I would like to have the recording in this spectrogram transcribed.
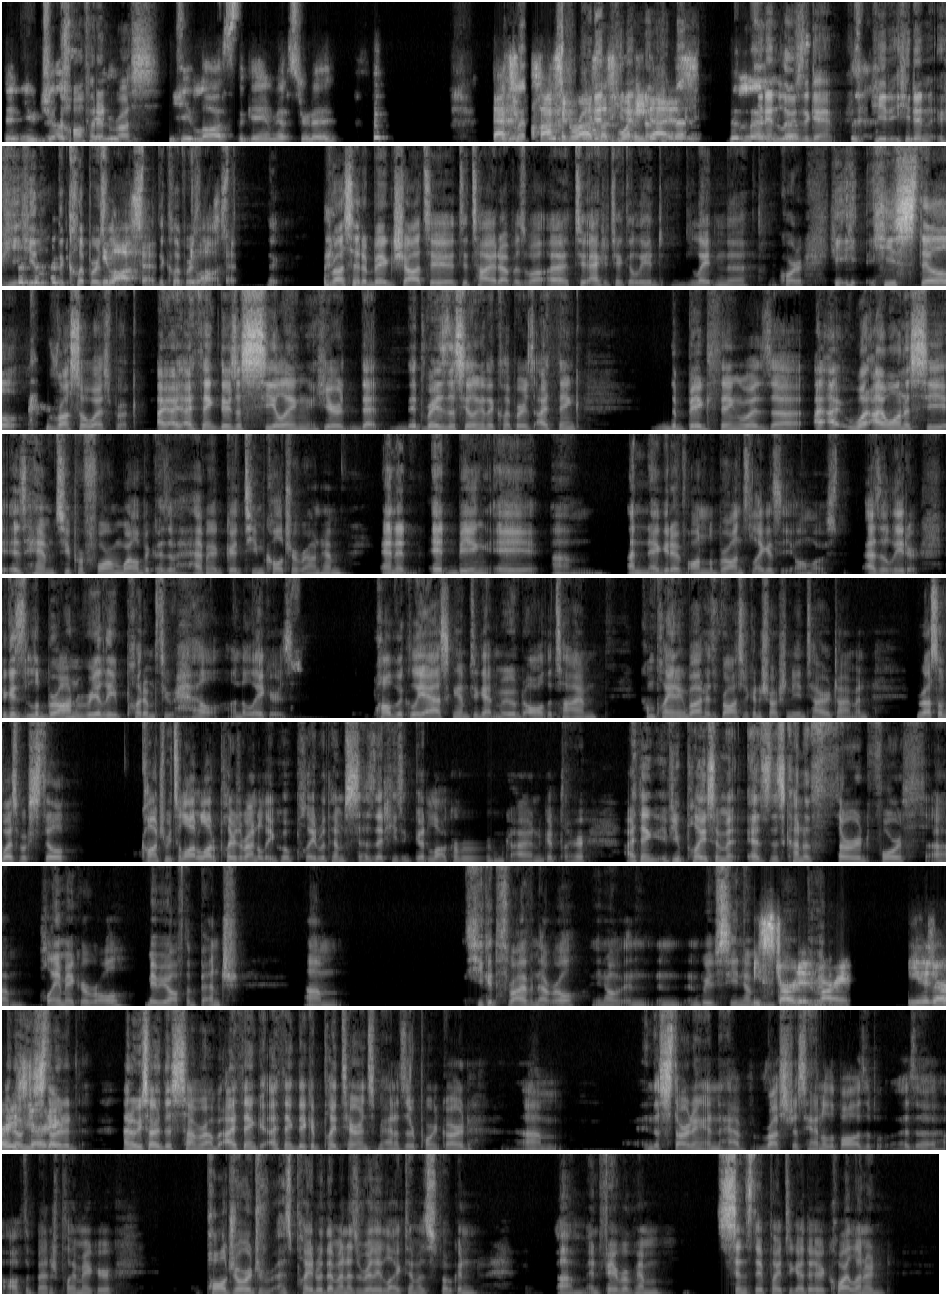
Didn't you just confident Russ. he lost the game yesterday? That's Didn't classic He Russ. That's what he didn't know- does. Didn't He didn't lose the game. He he didn't he he the Clippers He lost lost. it. The Clippers lost lost. it. Russ hit a big shot to to tie it up as well. Uh, to actually take the lead late in the quarter. He, he he's still Russell Westbrook. I, I I think there's a ceiling here that it raises the ceiling of the Clippers. I think the big thing was uh I, I what I want to see is him to perform well because of having a good team culture around him and it it being a um a negative on LeBron's legacy almost as a leader because LeBron really put him through hell on the Lakers publicly asking him to get moved all the time, complaining about his roster construction the entire time. And Russell Westbrook still contributes a lot. A lot of players around the league who have played with him says that he's a good locker room guy and a good player. I think if you place him as this kind of third, fourth um, playmaker role, maybe off the bench, um, he could thrive in that role. You know, and and, and we've seen him. He started. Mari. He has I already know he started. started. I know he started this time around, but I think I think they could play Terance Mann as their point guard, um, in the starting and have Russ just handle the ball as a as a off the bench playmaker. Paul George has played with him and has really liked him. Has spoken, um, in favor of him since they played together. Kawhi Leonard,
